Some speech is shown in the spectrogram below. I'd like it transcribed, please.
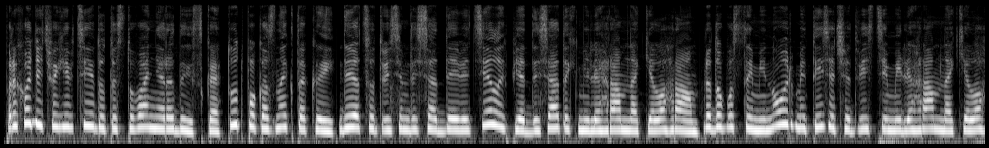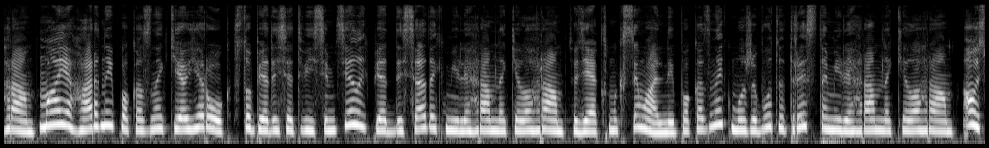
Приходять фахівці до тестування редиски. Тут показник такий 989,5 мг на кілограм. При допустимій нормі 1200 мг на кілограм. Має гарний показник і огірок 158,5 мг на кілограм, тоді як максимальний показник може бути 300 мг на кілограм. А ось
